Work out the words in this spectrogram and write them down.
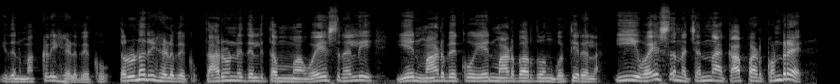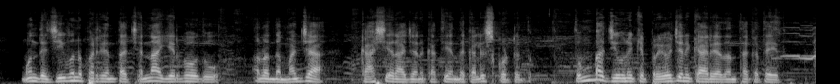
ಇದನ್ನ ಮಕ್ಕಳಿಗೆ ಹೇಳಬೇಕು, ತರುಣರಿಗೆ ಹೇಳಬೇಕು. ತಾರುಣ್ಯದಲ್ಲಿ ತಮ್ಮ ವಯಸ್ಸಿನಲ್ಲಿ ಏನ್ ಮಾಡಬೇಕು, ಏನ್ ಮಾಡಬಾರ್ದು ಅಂತ ಗೊತ್ತಿರಲ್ಲ. ಈ ವಯಸ್ಸನ್ನ ಚೆನ್ನಾಗಿ ಕಾಪಾಡಿಕೊಂಡ್ರೆ ಮುಂದೆ ಜೀವನ ಪರ್ಯಂತ ಚೆನ್ನಾಗಿರ್ಬಹುದು ಅನ್ನೋದ ಮಜ್ಜ ಕಾಶಿರಾಜನ ಕಥೆಯಿಂದ ಕಲಿಸ್ಕೊಟ್ಟದ್ದು. ತುಂಬಾ ಜೀವನಕ್ಕೆ ಪ್ರಯೋಜನಕಾರಿಯಾದಂಥ ಕಥೆ ಇದು.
